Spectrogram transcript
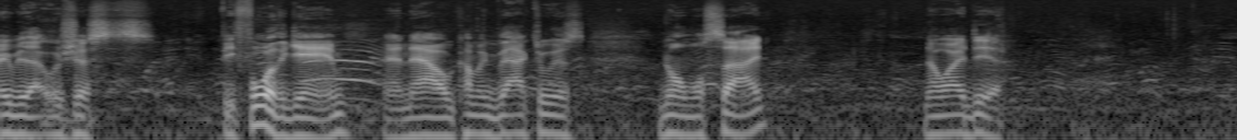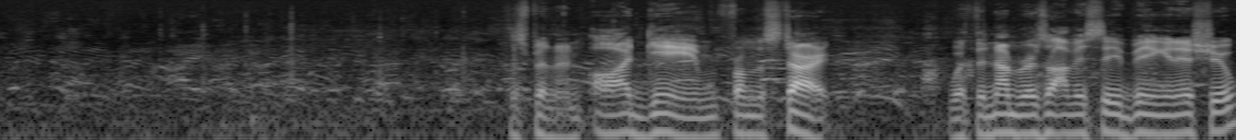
Maybe that was just before the game and now coming back to his normal side. No idea. It's been an odd game from the start, with the numbers obviously being an issue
